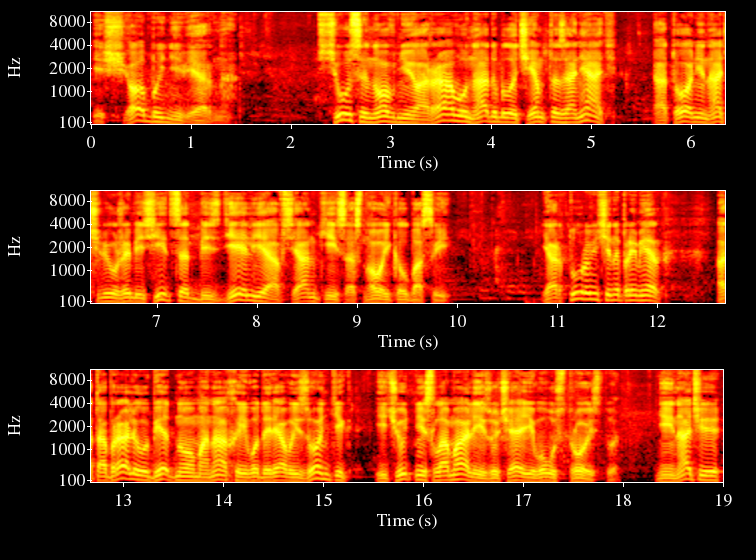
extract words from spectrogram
Еще бы неверно Всю сыновнюю ораву надо было чем-то занять А то они начали уже беситься от безделья, овсянки и сосновой колбасы. И Артуровичи, например, отобрали у бедного монаха его дырявый зонтик И чуть не сломали, изучая его устройство Не иначе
